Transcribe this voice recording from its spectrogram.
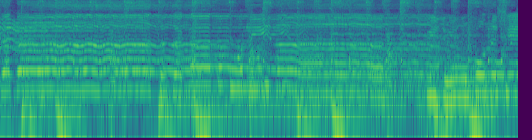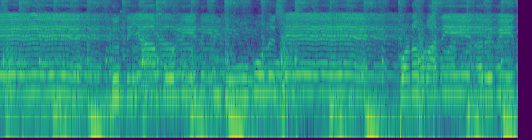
જગત જગત બોલી બીજું બોલશે, દુનિયા બોલીને બીજું બોલશે. પણ મારી અરવિંદ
